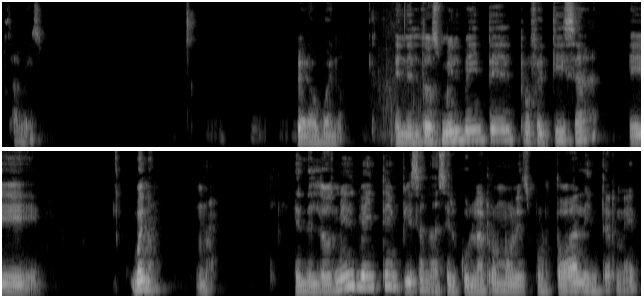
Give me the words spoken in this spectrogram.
¿Sabes? Pero bueno, en el 2020 él profetiza, eh, bueno, no. En el 2020 empiezan a circular rumores por toda la internet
